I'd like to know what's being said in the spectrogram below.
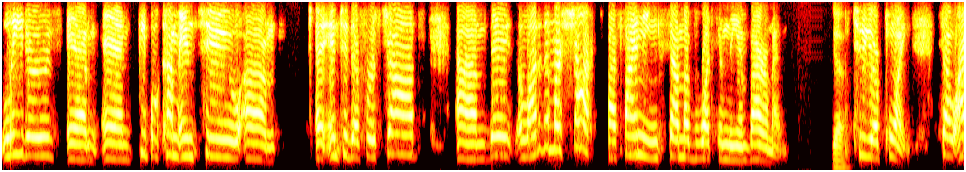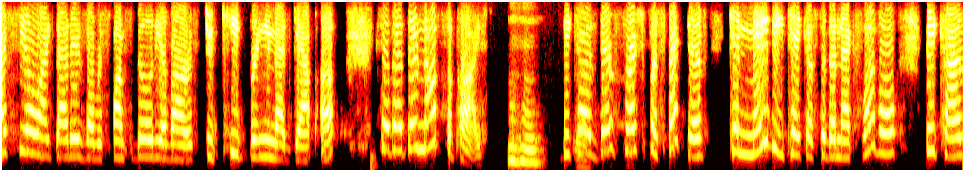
leaders and and people come into um, uh, into their first jobs, um, they a lot of them are shocked by finding some of what's in the environment. Yeah. To your point, so I feel like that is a responsibility of ours to keep bringing that gap up, so that they're not surprised. Mm-hmm because yeah. their fresh perspective can maybe take us to the next level because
